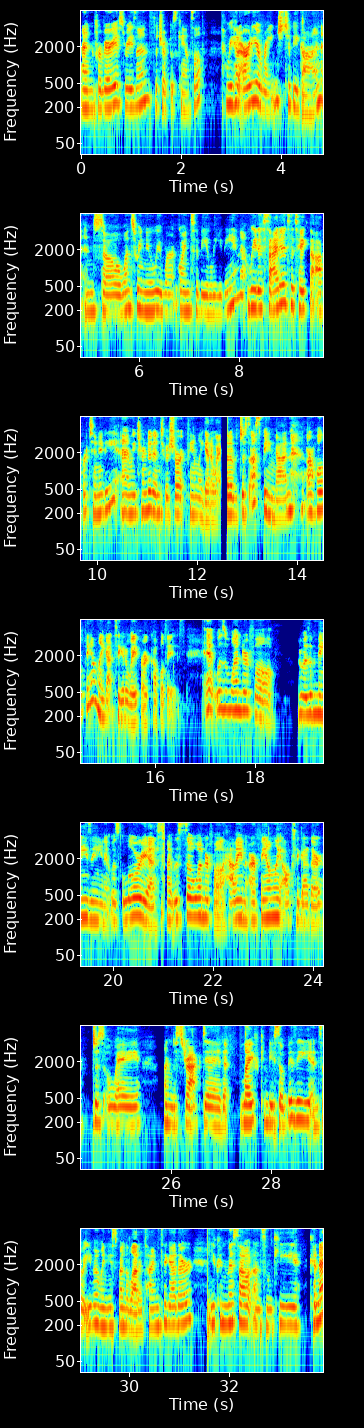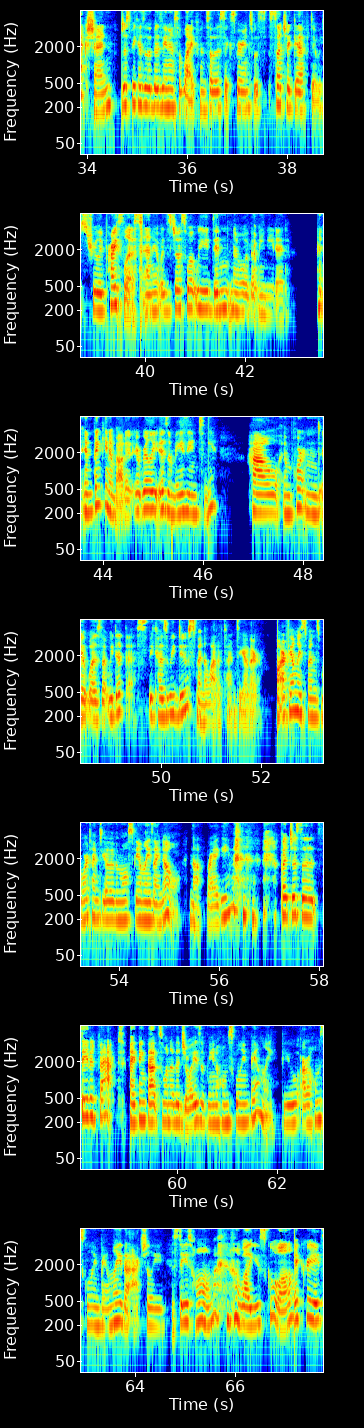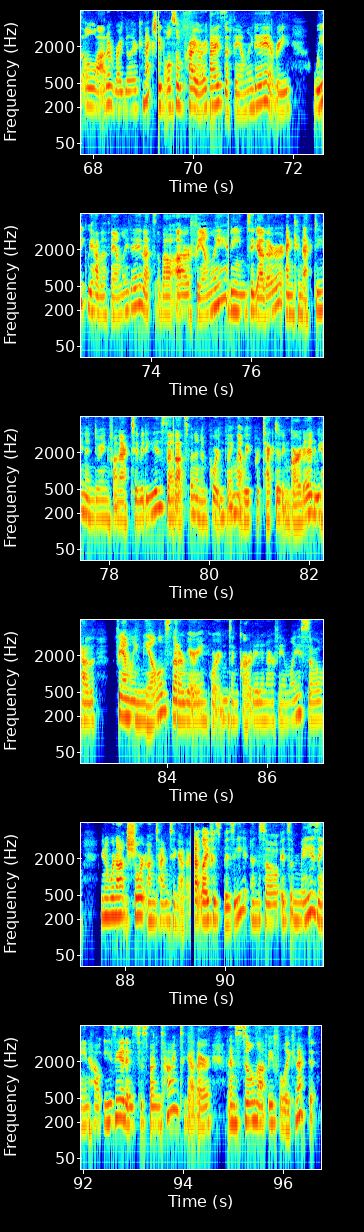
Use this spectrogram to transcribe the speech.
and for various reasons, the trip was canceled we had already arranged to be gone. And so once we knew we weren't going to be leaving, we decided to take the opportunity and we turned it into a short family getaway. Instead of just us being gone, our whole family got to get away for a couple days. It was wonderful. It was amazing. It was glorious. It was so wonderful having our family all together, just away, undistracted, life can be so busy. And so, even when you spend a lot of time together, you can miss out on some key connection just because of the busyness of life. And so, this experience was such a gift. It was truly priceless. And it was just what we didn't know that we needed. In thinking about it, it really is amazing to me how important it was that we did this because we do spend a lot of time together. Our family spends more time together than most families I know not bragging, but just a stated fact. I think that's one of the joys of being a homeschooling family. If you are a homeschooling family that actually stays home while you school, it creates a lot of regular connection. We've also prioritized a family day every week we have a family day that's about our family being together and connecting and doing fun activities and that's been an important thing that we've protected and guarded we have family meals that are very important and guarded in our family. So, you know, we're not short on time together. That life is busy. And so it's amazing how easy it is to spend time together and still not be fully connected,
